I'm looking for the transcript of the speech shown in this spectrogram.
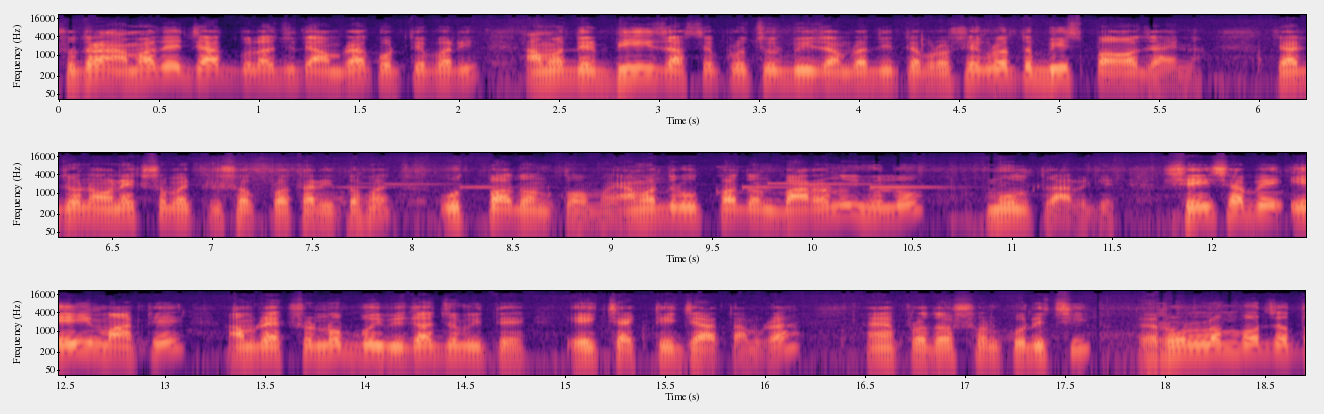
সুতরাং আমাদের জাতগুলো যদি আমরা করতে পারি আমাদের বীজ আছে প্রচুর বীজ আমরা দিতে পারব সেগুলো তো বীজ পাওয়া যায় না। যার জন্য অনেক সময় কৃষক প্রতারিত হয় উৎপাদন কম হয়। আমাদের উৎপাদন বাড়ানোই হলো মূল টার্গেট। সেই হিসাবে এই মাঠে আমরা একশো নব্বই বিঘা জমিতে এই চারটি জাত আমরা হ্যাঁ, প্রদর্শন করেছি। রোল নম্বর যত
